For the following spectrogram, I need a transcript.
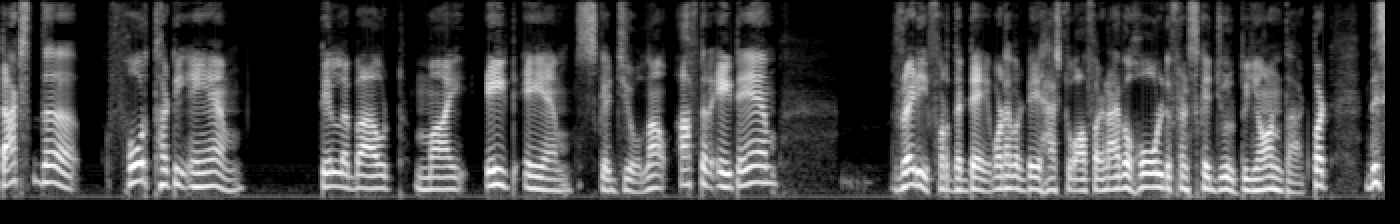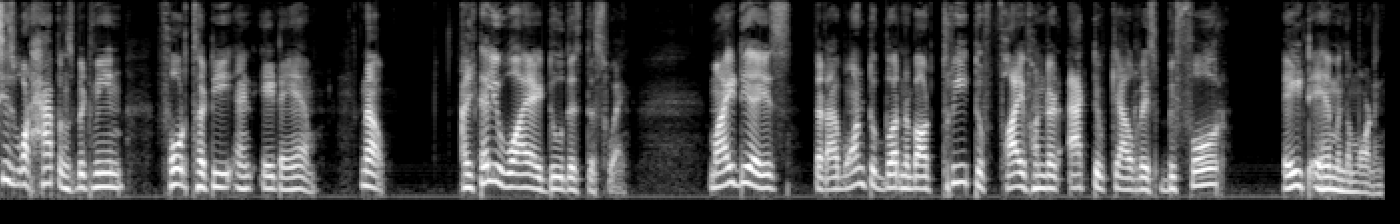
That's the 4:30 a.m. till about my 8 a.m. schedule. Now, after 8 a.m., ready for the day, whatever day has to offer, and I have a whole different schedule beyond that. But this is what happens between 4:30 and 8 a.m. Now, I'll tell you why I do this this way. My idea is that I want to burn about 3 to 500 active calories before 8 a.m. in the morning.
